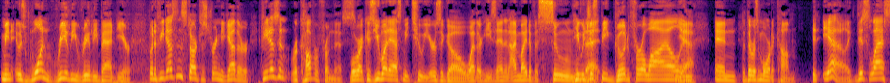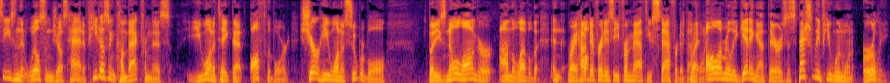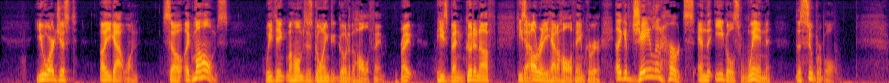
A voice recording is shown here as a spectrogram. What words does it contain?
I mean, it was one really, really bad year. But if he doesn't start to string together, if he doesn't recover from this, Well, right, because you might ask me two years ago whether he's in, and I might have assumed he would that, just be good for a while. Yeah. And, and that there was more to come. it, yeah, like this last season that Wilson just had, if he doesn't come back from this, you want to take that off the board. Sure, he won a Super Bowl, but he's no longer on the level. But and Right? How all- different is he from Matthew Stafford at that Right. point? All I'm really getting at there is, especially if you win one early, you are just oh, you got one. So like Mahomes, we think Mahomes is going to go to the Hall of Fame, right? He's been good enough. He's Yeah. already had a Hall of Fame career. Like if Jalen Hurts and the Eagles win the Super Bowl,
